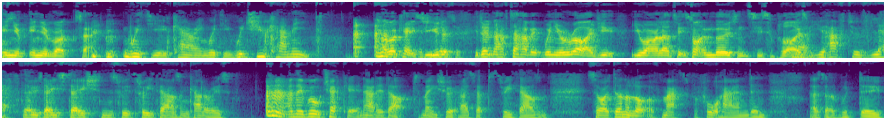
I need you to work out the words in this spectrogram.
in your in your rucksack. with you, carrying with you, which you can eat. Oh, okay. So you you don't, to- you don't have to have it when you arrive. You you are allowed to. It's not emergency supplies. No, you have to have left those aid stations with 3,000 calories. and they will check it and add it up to make sure it adds up to 3,000. So I've done a lot of maths beforehand and, as I would do,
